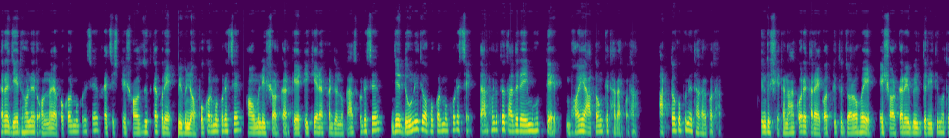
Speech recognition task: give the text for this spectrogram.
তারা যে ধরনের অন্যায় অপকর্ম করেছে, ফ্যাসিস্টকে সহযোগিতা করে বিভিন্ন অপকর্ম করেছে, আওয়ামী লীগ সরকারকে টিকিয়ে রাখার জন্য কাজ করেছে, যে দুর্নীতি অপকর্ম করেছে, তার ফলে তো তাদের এই মুহূর্তে ভয়ে আতঙ্কে থাকার কথা, আত্মগোপনে থাকার কথা। কিন্তু সেটা না করে তারা একত্রিত জড়ো হয়ে এই সরকারের বিরুদ্ধে রীতিমতো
